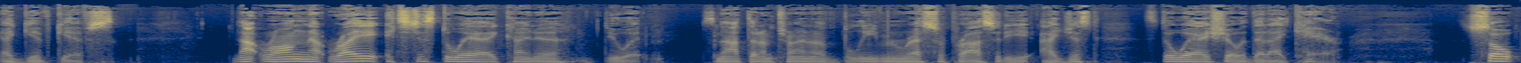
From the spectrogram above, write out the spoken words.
I give gifts. Not wrong, not right. It's just the way I kind of do it. It's not that I'm trying to believe in reciprocity. I just it's the way I show that I care. So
